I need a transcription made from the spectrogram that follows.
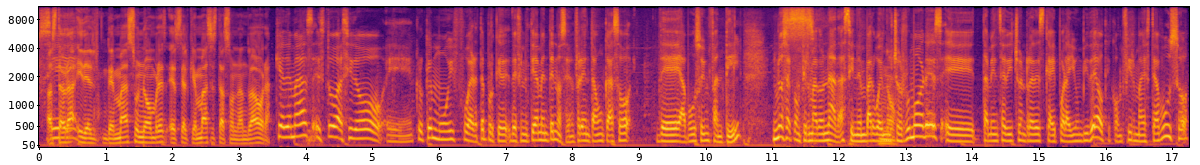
Sí. hasta ahora y del de más su nombre es el que más está sonando ahora. Que además esto ha sido, eh, creo que muy fuerte, porque definitivamente nos enfrenta a un caso de abuso infantil. No se ha confirmado nada, sin embargo hay No. muchos rumores. eh, también se ha dicho en redes que hay por ahí un video que confirma este abuso.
